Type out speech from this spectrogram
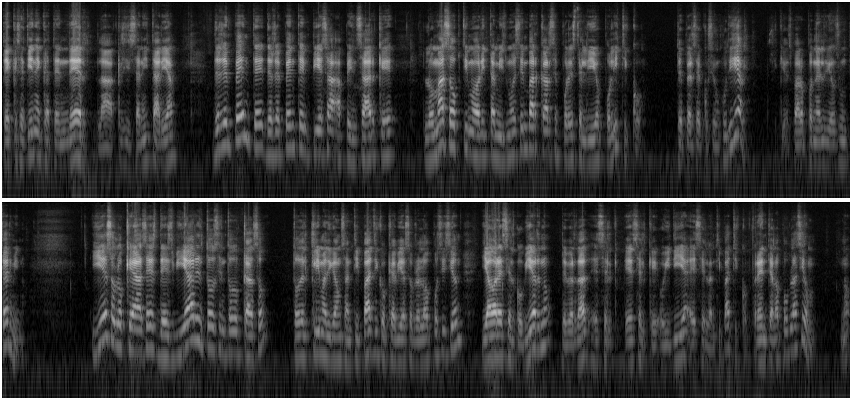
de que se tiene que atender la crisis sanitaria, de repente, de repente empieza a pensar que lo más óptimo ahorita mismo es embarcarse por este lío político de persecución judicial, si quieres, para ponerle digamos, un término. Y eso lo que hace es desviar entonces en todo caso todo el clima, digamos, antipático que había sobre la oposición y ahora es el gobierno, de verdad, es el, es el que hoy día es el antipático frente a la población, ¿no?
